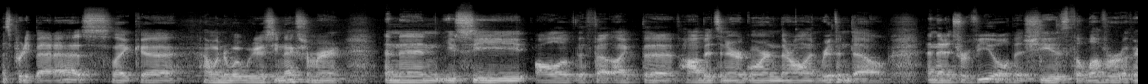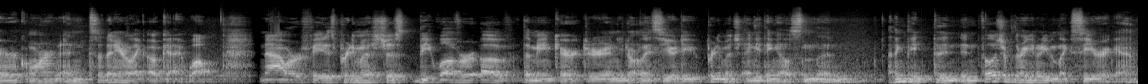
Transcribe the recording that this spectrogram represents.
that's pretty badass. Like, uh, I wonder what we're gonna see next from her. And then you see all of the like the hobbits and Aragorn. They're all in Rivendell, and then it's revealed that she is the lover of Aragorn. And so then you're like, okay, well, now her fate is pretty much just the lover of the main character, and you don't really see her do pretty much anything else in the I think the, the in Fellowship of the Ring you don't even like see her again.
